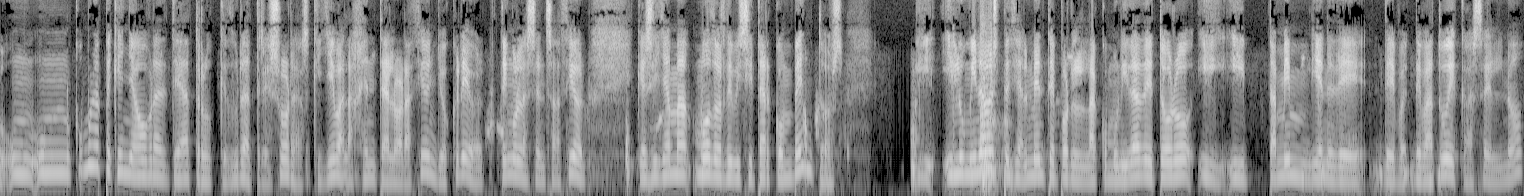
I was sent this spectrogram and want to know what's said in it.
un, un- como una pequeña obra de teatro que dura tres horas, que lleva a la gente a la oración, yo creo, tengo la sensación, que se llama Modos de visitar conventos, y- iluminado especialmente por la comunidad de Toro y, y también viene de, de, de Batuecas él, ¿no?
